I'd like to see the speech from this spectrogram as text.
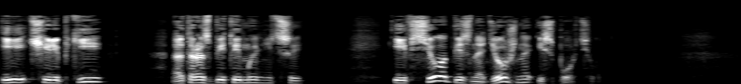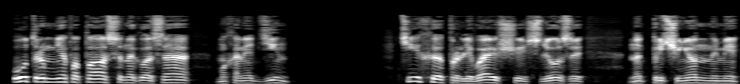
и черепки от разбитой мыльницы, и все безнадежно испортил. Утром мне попался на глаза Мухаммеддин, тихо проливающий слезы над причиненными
